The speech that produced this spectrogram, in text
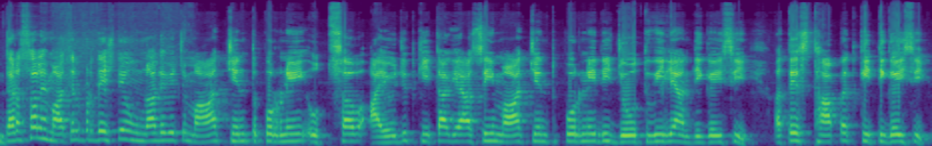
ਦਰਅਸਲ ਹਿਮਾਚਲ ਪ੍ਰਦੇਸ਼ ਦੇ ਊਨਾ ਦੇ ਵਿੱਚ ਮਾਂ ਚਿੰਤਪੁਰਨੀ ਉਤਸਵ ਆਯੋਜਿਤ ਕੀਤਾ ਗਿਆ ਸੀ। ਮਾਂ ਚਿੰਤਪੁਰਨੀ ਦੀ ਜੋਤ ਵੀ ਲਿਆਂਦੀ ਗਈ ਸੀ ਅਤੇ ਸਥਾਪਿਤ ਕੀਤੀ ਗਈ ਸੀ।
